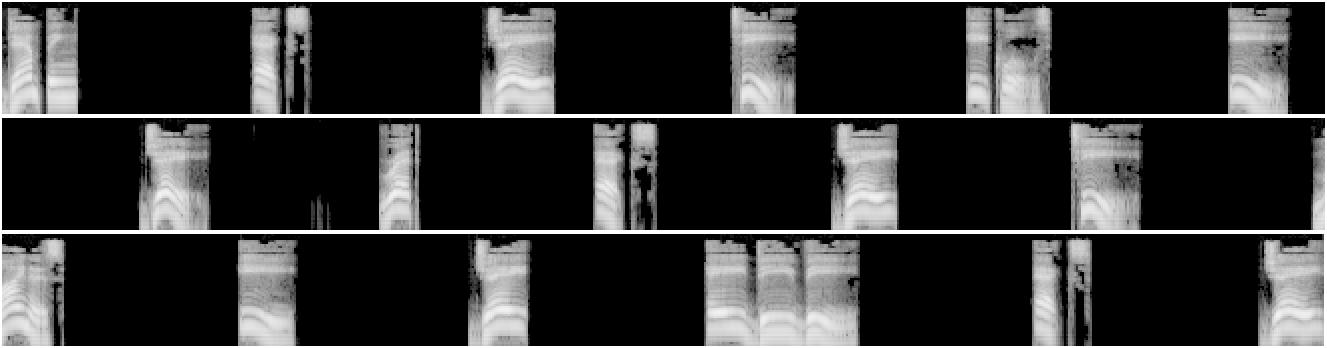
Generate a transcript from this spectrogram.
Damping. X. J. T. Equals. E. J. Ret. X. J. T minus E J A D V X J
